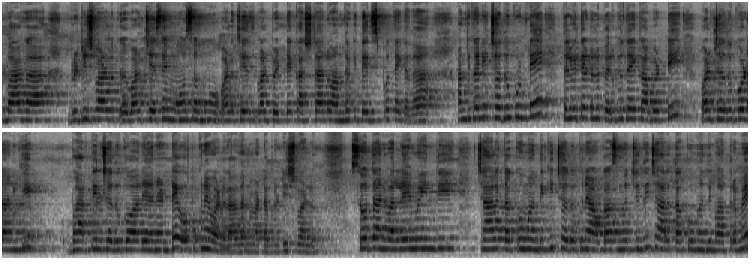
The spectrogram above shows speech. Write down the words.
బాగా బ్రిటిష్ వాళ్ళ వాళ్ళు చేసే మోసము వాళ్ళు చే వాళ్ళు పెట్టే కష్టాలు అందరికీ తెలిసిపోతాయి కదా. అందుకని చదువుకుంటే తెలివితేటలు పెరుగుతాయి కాబట్టి వాళ్ళు చదువుకోవడానికి భారతీయులు చదువుకోవాలి అని అంటే ఒప్పుకునేవాళ్ళు కాదనమాట బ్రిటిష్ వాళ్ళు. సో దానివల్ల ఏమైంది? చాలా తక్కువ మందికి చదువుకునే అవకాశం వచ్చింది. చాలా తక్కువ మంది మాత్రమే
